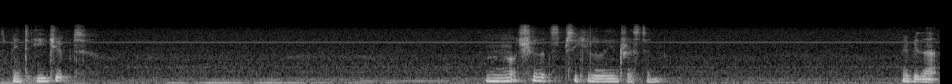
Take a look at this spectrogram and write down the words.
It's been to Egypt. I'm not sure that's particularly interesting. Maybe that.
